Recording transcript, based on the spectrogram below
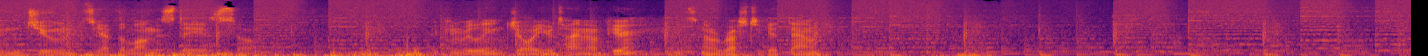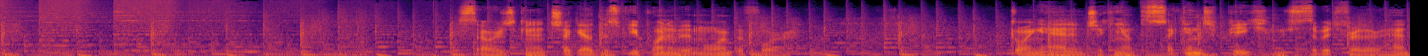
in June, so you have the longest days, so you can really enjoy your time up here. There's no rush to get down. So we're just gonna check out this viewpoint a bit more before going ahead and checking out the second peak, which is a bit further ahead.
